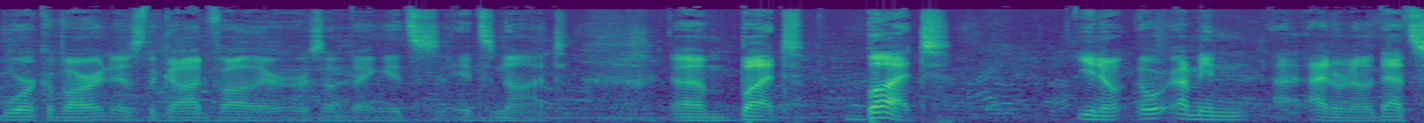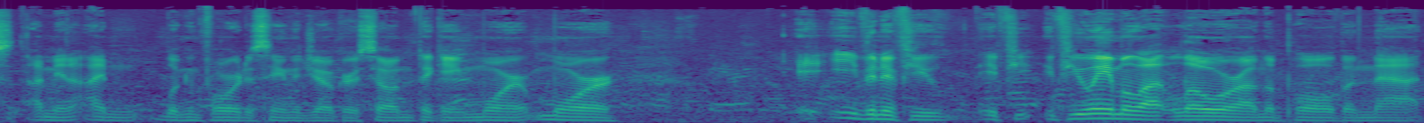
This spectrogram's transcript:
work of art as The Godfather or something. It's it's not, um, but but you know, or, I mean, I, I don't know. That's I mean, I'm looking forward to seeing the Joker, so I'm thinking more more. Even if you if you if you aim a lot lower on the pole than that,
